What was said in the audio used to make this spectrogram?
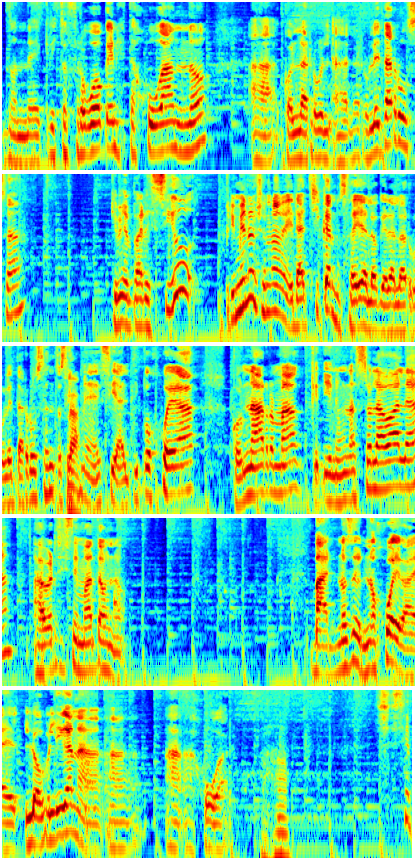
donde Christopher Walken está jugando a- con la, ru- a la ruleta rusa, que me pareció. Primero yo no era chica, no sabía lo que era la ruleta rusa, entonces Claro. me decía, el tipo juega con un arma que tiene una sola bala, a ver si se mata o no. Va, no sé, no juega él, lo obligan a, a- a- a jugar. Ajá. Yo decía,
